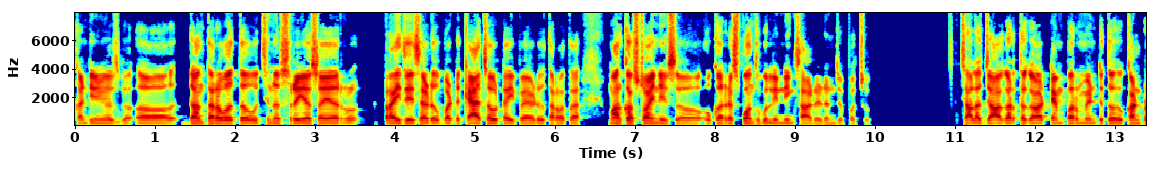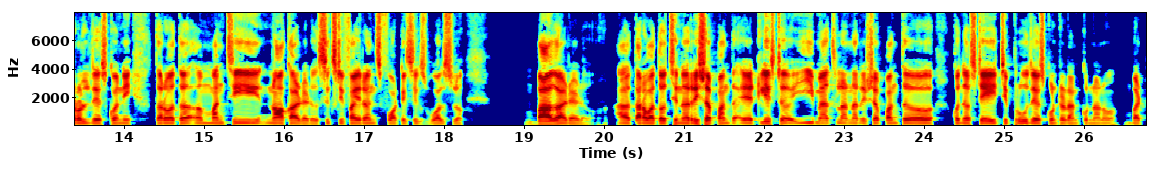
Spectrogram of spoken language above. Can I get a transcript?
కంటిన్యూయస్‌గా. ఆహ్, దాని తర్వాత వచ్చిన శ్రేయస్ అయ్యర్ ట్రై చేశాడు. బట్ క్యాచ్ ఔట్ అయిపోయాడు. తర్వాత మార్కస్ స్టాయినిస్ ఒక రెస్పాన్సిబుల్ ఇన్నింగ్స్ ఆడాడని చెప్పొచ్చు. చాలా జాగ్రత్తగా టెంపర్‌మెంట్‌తో కంట్రోల్ చేసుకొని తర్వాత మంచి నాక్ ఆడాడు. 65 రన్స్ 46 బాల్స్‌లో. బాగా ఆడాడు. ఆ తర్వాత వచ్చిన రిషబ్ పంత్ అట్‌లీస్ట్ ఈ మ్యాచ్‌లో అన్నా రిషబ్ పంత్ కొంచెం స్టే ఇచ్చి ప్రూవ్ చేసుకుంటాడు అనుకున్నాను బట్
